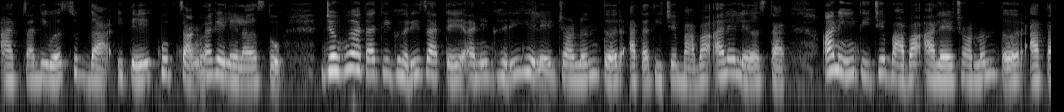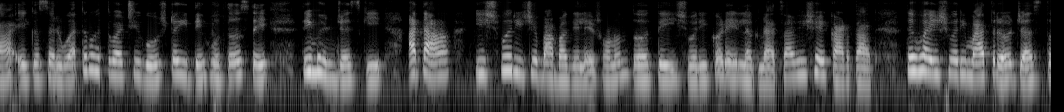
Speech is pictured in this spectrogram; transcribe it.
आजचा दिवससुद्धा इथे खूप चांगला गेलेला असतो. जेव्हा आता ती घरी जाते आणि घरी गेल्याच्यानंतर आता तिचे बाबा आलेले असतात. आणि तिचे बाबा आल्याच्यानंतर आता एक सर्वात महत्त्वाची गोष्ट इथे होत असते ती म्हणजेच की आता ईश्वरीचे बाबा गेल्याच्यानंतर ते ईश्वरीकडे लग्नाचा विषय काढतात. तेव्हा ईश्वरी मात्र जास्त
